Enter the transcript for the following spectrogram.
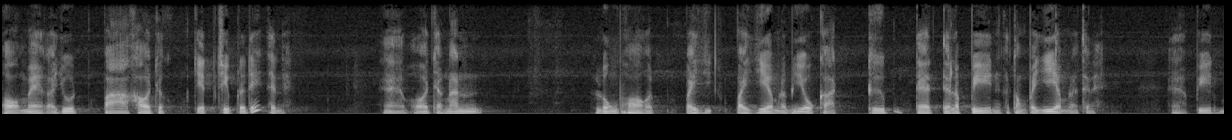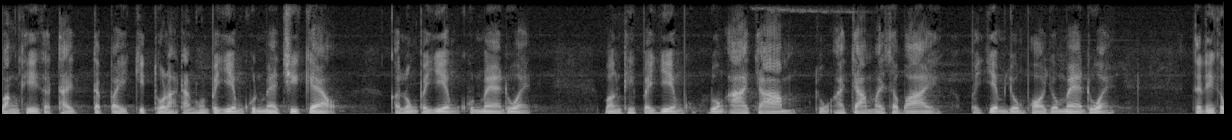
พ่อแม่อายุป่าเข้าจะเจ็ดสิบแล้วเด็กเนี่ย พอจากนั้นหลวงพ่อก็ไปไปเยี่ยมแล้วมีโอกาสถือแต่แต่ละปีก็ต้องไปเยี่ยมแล้วเนี่ปีบางทีก็ถ้าจะไปกิจธุระทางโน้นไปเยี่ยมคุณแม่ชีแก้ว ก็ลงไปเยี่ยมคุณแม่ด้วย บางที่ไปเยี่ยมหลวงอาจามหลวงอาจามไม่สบาย ไปเยี่ยมโยมพ่อโยมแม่ด้วย แต่นี่ก็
